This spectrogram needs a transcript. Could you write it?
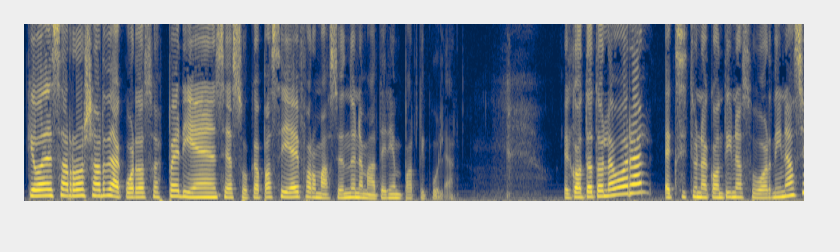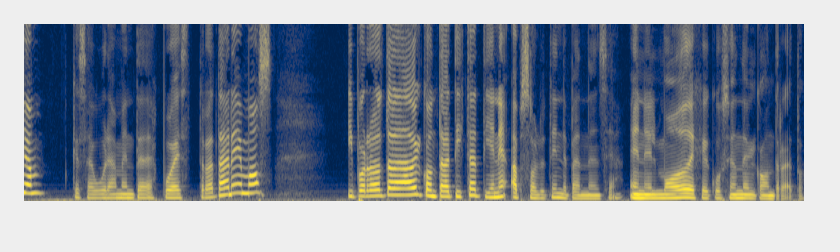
que va a desarrollar de acuerdo a su experiencia, su capacidad y formación de una materia en particular. el contrato laboral existe una continua subordinación, que seguramente después trataremos, y por otro lado el contratista tiene absoluta independencia en el modo de ejecución del contrato.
